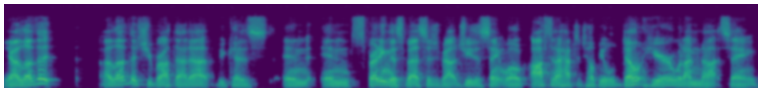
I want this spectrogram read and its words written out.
Yeah, I love that. I love that you brought that up because in in spreading this message about Jesus ain't woke, often I have to tell people don't hear what I'm not saying.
